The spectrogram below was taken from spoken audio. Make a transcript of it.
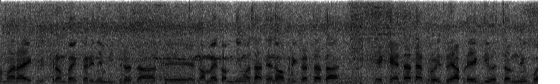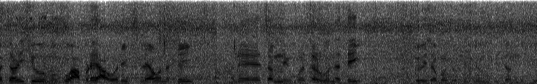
અમારા એક વિક્રમભાઈ કરીને મિત્ર હતા, તે અમે કંપનીમાં સાથે નોકરી કરતા હતા. એ કહેતા હતા, રોહિતભાઈ, આપણે એક દિવસ ચમની ઉપર ચડીશું, મૂકું, આપણે આવો રિસ્ક લેવો નથી અને ચમની ઉપર ચડવું નથી. જોઈ શકો છો કેટલી ઊંચી ચમની છે.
